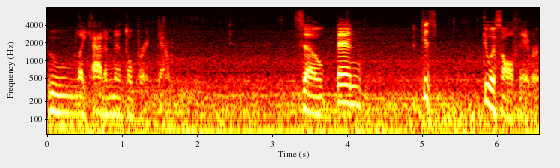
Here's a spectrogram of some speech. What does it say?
who like had a mental breakdown. So Ben, just do us all a favor.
